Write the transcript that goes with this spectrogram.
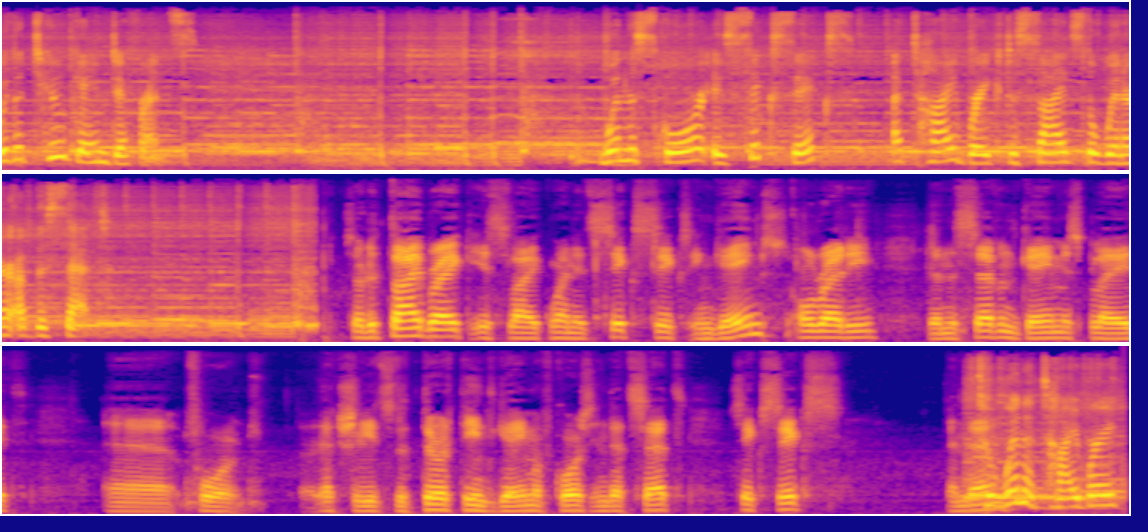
with a two game difference. When the score is 6 6, a tie break decides the winner of the set. So the tie break is like when it's 6 6 in games already, then the seventh game is played uh, for actually it's the 13th game, of course, in that set 6 6. And then, to win a tiebreak,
